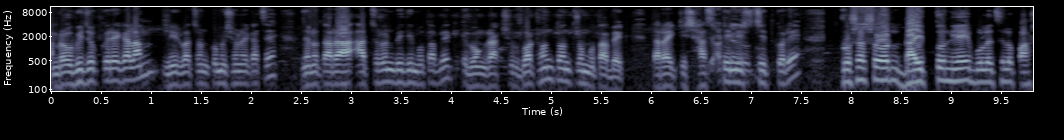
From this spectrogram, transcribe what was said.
আমরা অভিযোগ করে গেলাম নির্বাচন কমিশনের কাছে যেন তারা আচরণবিধি মোতাবেক এবং রাকসুর গঠনতন্ত্র মোতাবেক তারা একটি শাস্তি নিশ্চিত করে। প্রশাসন দায়িত্ব নিয়েই বলেছিল পাঁচ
